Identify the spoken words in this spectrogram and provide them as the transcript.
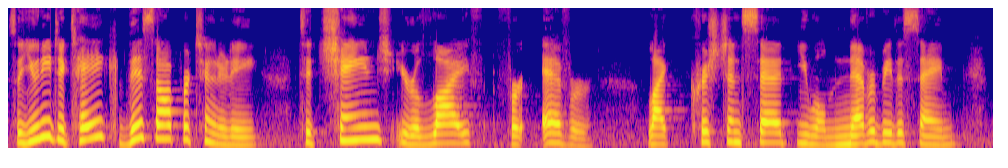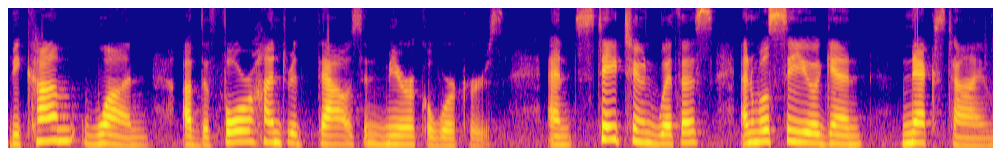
So you need to take this opportunity to change your life forever. Like Christian said, you will never be the same. Become one of the 400,000 miracle workers. And stay tuned with us, and we'll see you again next time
